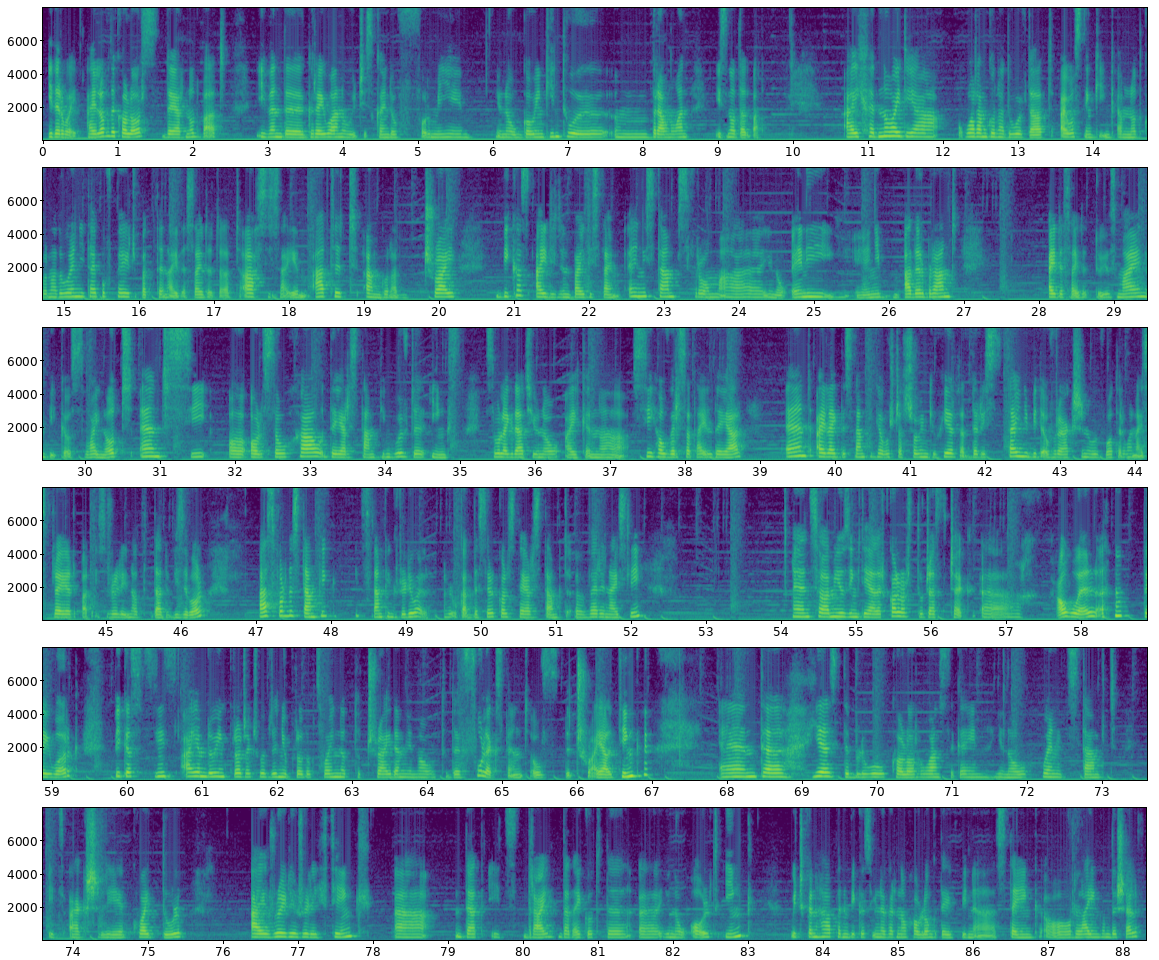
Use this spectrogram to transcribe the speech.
Either way, I love the colors, they are not bad. Even the gray one, which is kind of for me, you know, going into a um, brown one, is not that bad. I had no idea what I'm gonna do with that. I was thinking I'm not gonna do any type of page, but then I decided that ah, since I am at it, I'm gonna try because I didn't buy this time any stamps from uh, you know any any other brand. I decided to use mine because why not and see uh, also how they are stamping with the inks. So like that, you know, I can uh, see how versatile they are and I like the stamping I was just showing you here that there is tiny bit of reaction with water when I spray it but it's really not that visible. As for the stamping, it's stamping really well. Look at the circles, they are stamped uh, very nicely. And so I'm using the other colors to just check uh, how well they work because since I am doing projects with the new products, why not to try them, you know, to the full extent of the trial thing. and uh, yes the blue color once again you know when it's stamped it's actually quite dull. I really really think uh, that it's dry that I got the uh, you know old ink which can happen because you never know how long they've been uh, staying or lying on the shelf.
